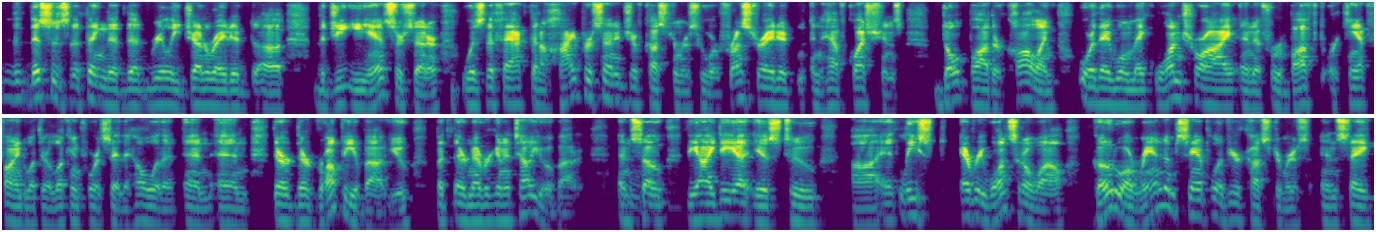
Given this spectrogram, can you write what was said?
This is the thing that that really generated uh, the GE Answer Center was the fact that a high percentage of customers who are frustrated and have questions don't bother calling, or they will make one try, and if rebuffed or can't find what they're looking for, say the hell with it, and and they're they're grumpy about you, but they're never going to tell you about it. And so mm-hmm. the idea is to uh, at least every once in a while go to a random sample of your customers and say,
